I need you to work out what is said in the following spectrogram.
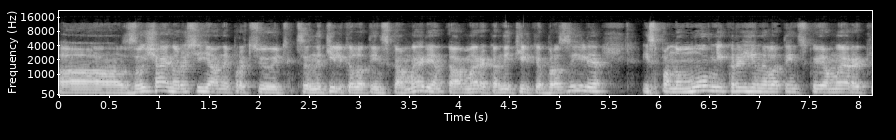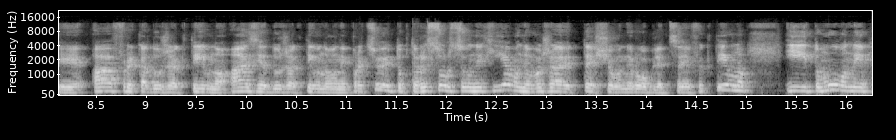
А, Звичайно, росіяни працюють це не тільки Латинська Америка, Америка, не тільки Бразилія, іспаномовні країни Латинської Америки, Африка дуже активно, Азія дуже активно вони працюють. Тобто ресурси у них є. Вони вважають те, що вони роблять, це ефективно, і тому вони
